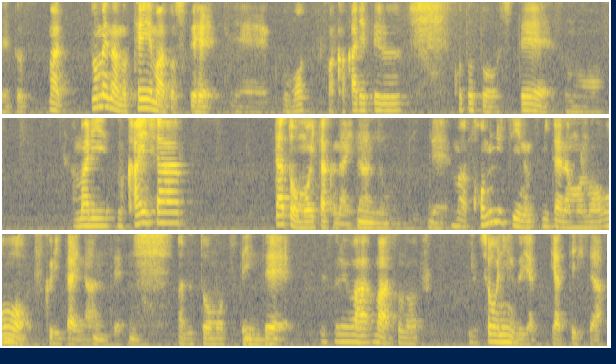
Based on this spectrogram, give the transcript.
えっ、と、まあ、ノメナのテーマとして、えーまあ、掲げてることとして、その、あまりその会社だと思いたくないなと思っていて、まあ、コミュニティのみたいなものを作りたいなって、うん。まあ、ずっと思っていて、でそれは、まあ、その、少人数ややってきた、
